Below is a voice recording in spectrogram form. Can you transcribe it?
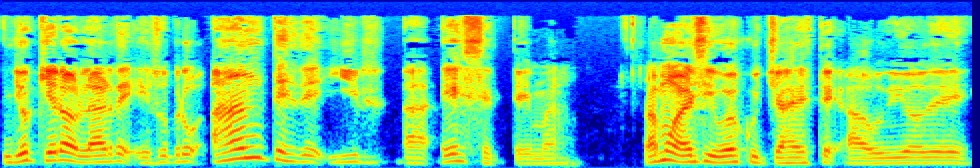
yo quiero hablar de eso, pero antes de ir a ese tema, vamos a ver si vos escuchás este audio de,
